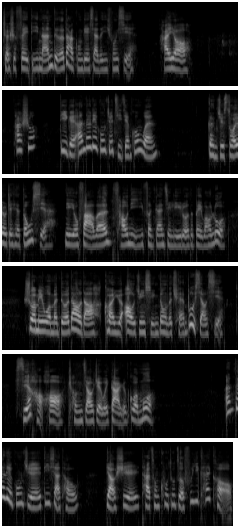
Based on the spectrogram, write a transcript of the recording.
这是费迪南德大公殿下的一封信，还有，他说，递给安德烈公爵几件公文。根据所有这些东西，你用法文草拟一份干净利落的备忘录，说明我们得到的关于奥军行动的全部消息。写好后呈交这位大人过目。安德烈公爵低下头，表示他从库图佐夫一开口，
